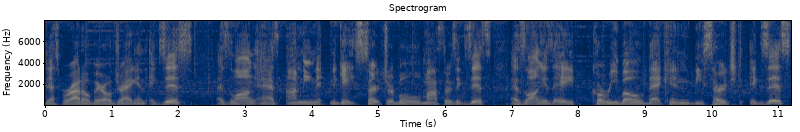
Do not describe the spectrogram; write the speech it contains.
Desperado Barrel Dragon exists, as long as Omni Negate searchable monsters exist, as long as a Kuriboh that can be searched exists,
